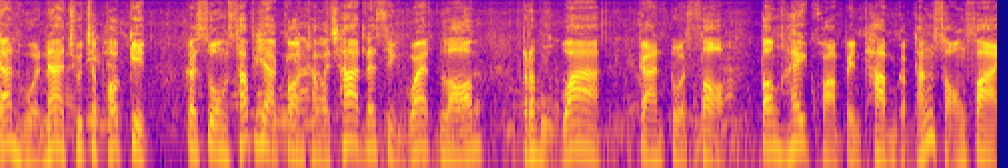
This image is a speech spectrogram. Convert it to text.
ด้านหัวหน้าชุดเฉพาะกิจ กระทรวงทรัพยากรธรรมชาติและสิ่งแวดล้อม ระบุว่าการตรวจสอบต้องให้ความเป็นธรรมกับทั้งสองฝ่าย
